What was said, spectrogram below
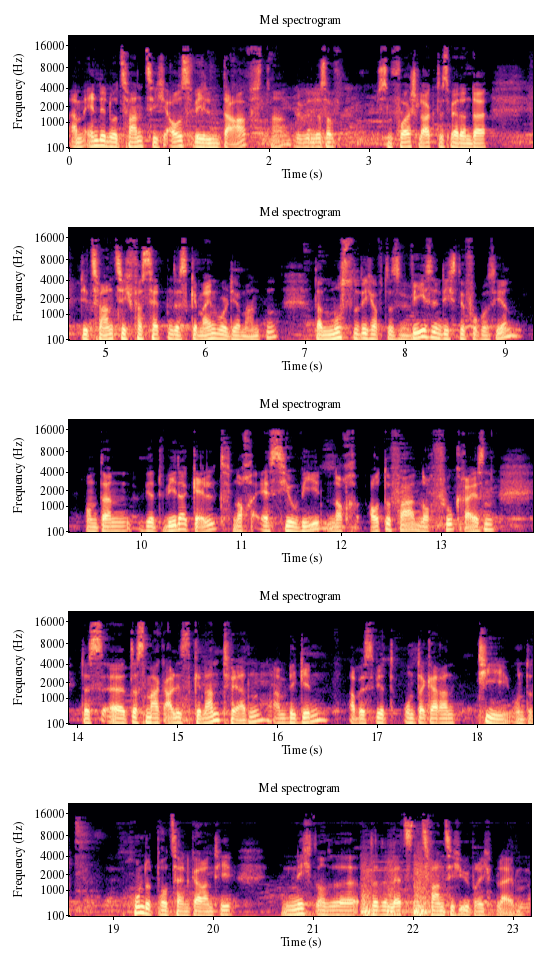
am Ende nur 20 auswählen darfst, ja, wir würden das auf, das ist ein Vorschlag, das wäre dann der die 20 Facetten des Gemeinwohldiamanten, dann musst du dich auf das Wesentlichste fokussieren und dann wird weder Geld noch SUV noch Autofahren noch Flugreisen, das, äh, das mag alles genannt werden am Beginn, aber es wird unter Garantie, unter 100% Garantie nicht unter, unter den letzten 20 übrig bleiben.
